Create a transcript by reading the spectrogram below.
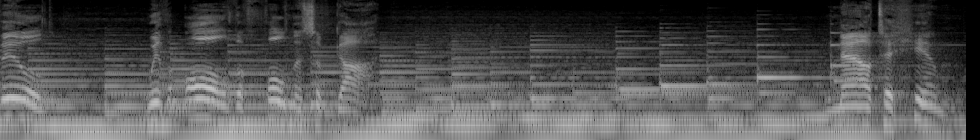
filled with all the fullness of God. Now to Him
